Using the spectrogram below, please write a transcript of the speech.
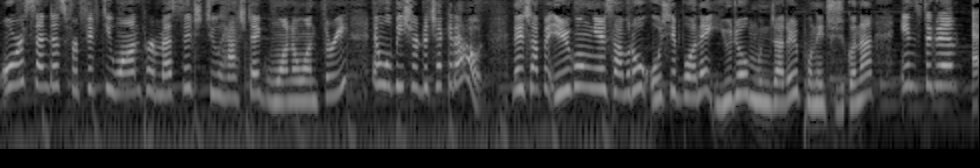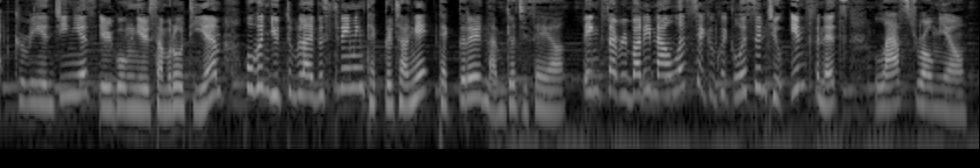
or send us for 51 per message to hashtag 1013 and we'll be sure to check it out. 네, 샵에 1013으로 50원의 유료 문자를 보내주시거나 인스타 그램 at koreangenius1013으로 DM 혹은 유튜브 라이브 스트리밍 댓글창에 댓글을 남겨주세요. Thanks everybody. Now let's take a quick listen to Infinite's Last Romeo.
